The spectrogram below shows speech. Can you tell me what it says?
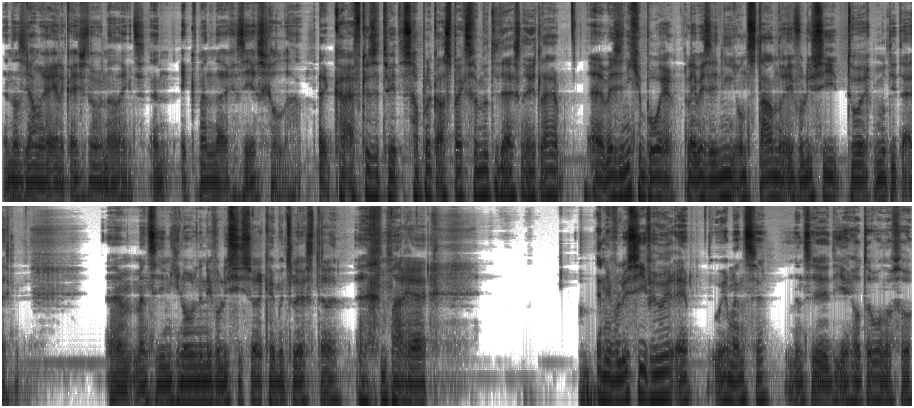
En dat is jammer eigenlijk als je erover nadenkt. En ik ben daar zeer schuldig aan. Ik ga even het wetenschappelijke aspect van multitasking uitleggen. Uh, wij zijn niet geboren. Allee, wij zijn niet ontstaan door evolutie, door multitasking. Uh, mensen die niet geloven in evolutie, sorry, ik ga je moeten teleurstellen. Uh, maar in evolutie vroeger, eh, mensen, mensen die in grotten wonen of zo,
